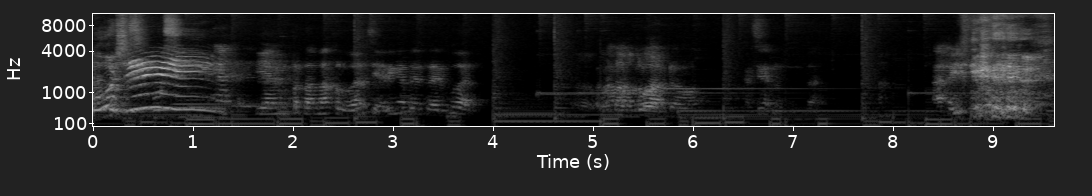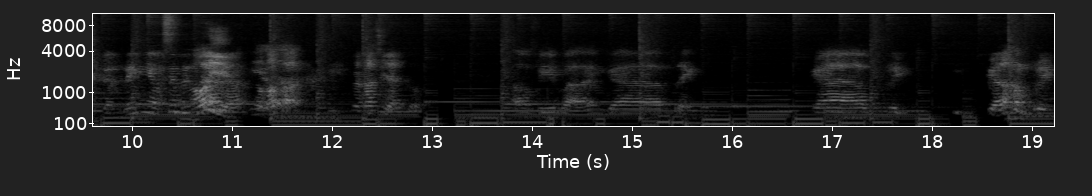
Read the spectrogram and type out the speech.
pusing yang pertama keluar sharing atau yang terakhir keluar? Pertama keluar. dong. Kasihan lu bentar. Ah ini gambrengnya maksudnya bentar. Oh iya nggak apa-apa. Nggak kasih ya Oke, paling gambreng gambreng gambreng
